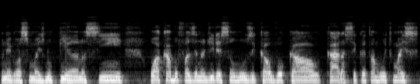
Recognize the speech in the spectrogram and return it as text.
um negócio mais no piano assim, ou acabo fazendo a direção musical vocal, cara, você canta muito, mas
